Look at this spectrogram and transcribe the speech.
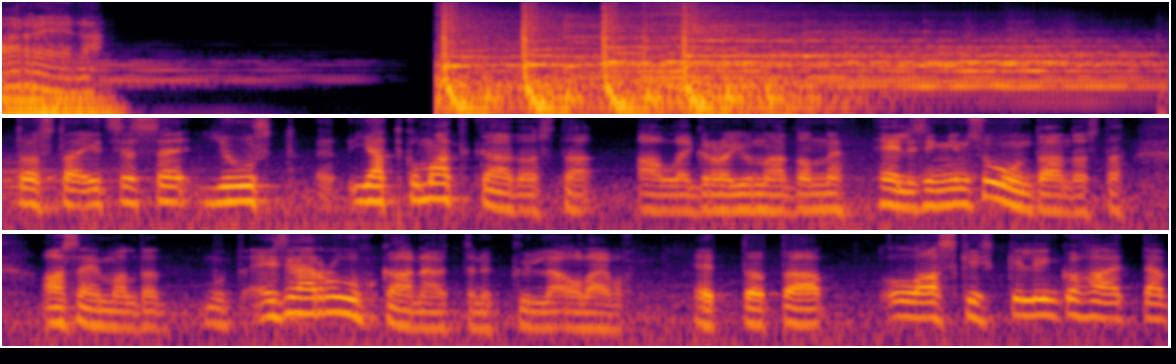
Areena. Tuosta itse asiassa just jatko matkaa tuosta Allegro-junaa tonne Helsingin suuntaan tuosta asemalta, mutta ei siellä ruuhkaa näyttänyt kyllä oleva. Et tota, laskiskelinkohan, että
